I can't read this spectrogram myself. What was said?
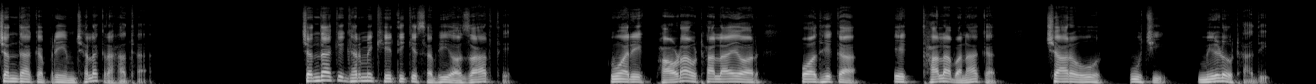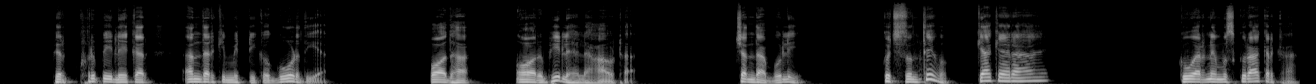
चंदा का प्रेम झलक रहा था। चंदा के घर में खेती के सभी औज़ार थे। कुंवर एक फावड़ा उठा लाए और पौधे का एक थाला बनाकर चारों ओर ऊँची मेड़ उठा दी। फिर खुरपी लेकर अंदर की मिट्टी को गोड़ दिया। पौधा और भी लहलहा उठा। चंदा बोली, कुछ सुनते हो? क्या कह रहा है? कुंवर ने मुस्कुराकर कहा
